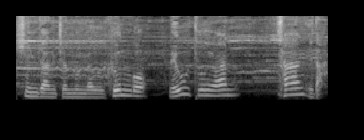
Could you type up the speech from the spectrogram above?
심장 전문가의 근고 매우 중요한 사항이다.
